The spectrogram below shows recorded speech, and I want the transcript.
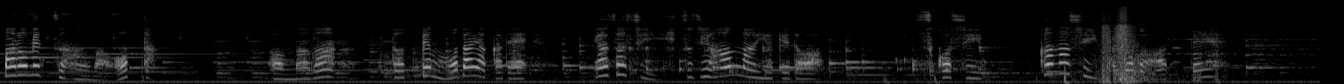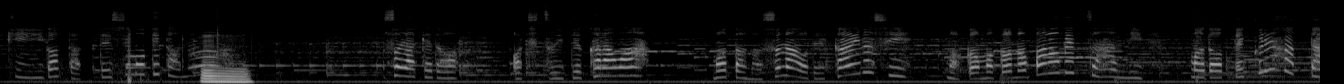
バロメッツはんはおったほんまはとっても穏やかで優しい羊はなんやけど少し悲しいことがあって気が立ってしもてたな、そやけど落ち着いてからは元の素直で可愛らしいモコモコのパロメッツはんに戻ってくれはった。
